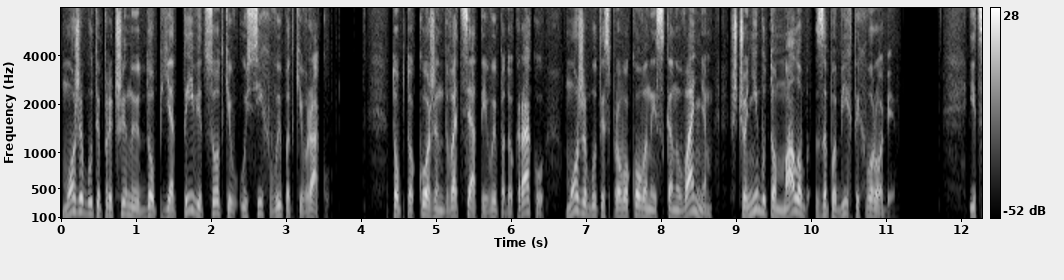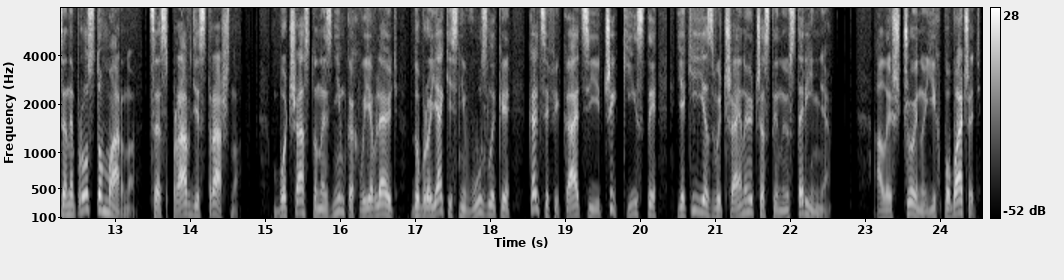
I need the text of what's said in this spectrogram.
може бути причиною до 5% усіх випадків раку. Тобто кожен 20-й випадок раку може бути спровокований скануванням, що нібито мало б запобігти хворобі. І це не просто марно, це справді страшно. Бо часто на знімках виявляють доброякісні вузлики, кальцифікації чи кісти, які є звичайною частиною старіння. Але щойно їх побачать,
